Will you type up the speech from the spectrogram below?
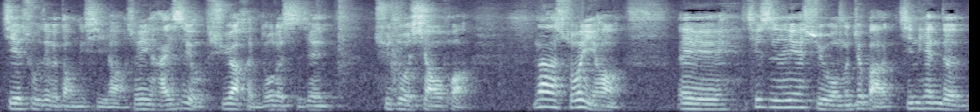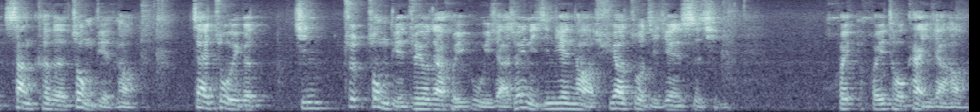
接触这个东西哈，所以还是有需要很多的时间去做消化。那所以哈，诶，其实也许我们就把今天的上课的重点哈，再做一个今重重点，最后再回顾一下。所以你今天哈需要做几件事情，回回头看一下哈。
